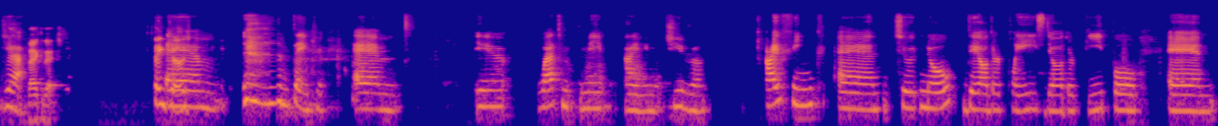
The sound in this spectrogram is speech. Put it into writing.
yeah Like that. Thank you Um, thank you. Um, e what me I me motiva, I think, um, to know the other place, the other people, and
